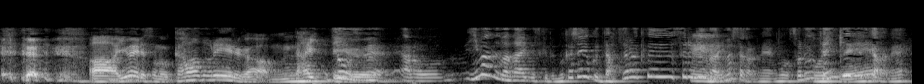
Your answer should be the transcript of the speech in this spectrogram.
あいわゆるそのガードレールがないっていう。そうですね。あの、今ではないですけど、昔はよく脱落するゲームありましたからね。もうそれの典型ですからね。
